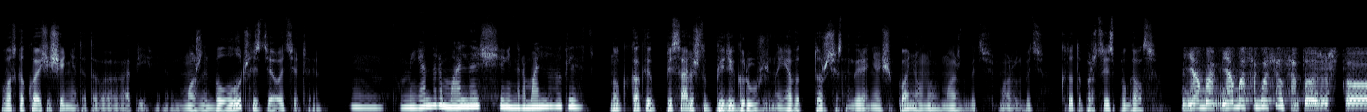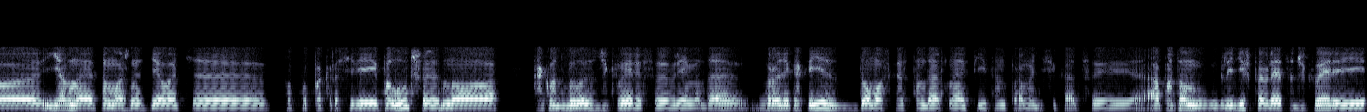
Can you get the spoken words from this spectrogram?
У вас какое ощущение от этого API? Можно было лучше сделать или... У меня нормальное ощущение, нормально выглядит. Ну, как и писали, что перегружено. Я вот тоже, честно говоря, не очень понял, но, может быть, может быть, кто-то просто испугался. Я бы, я бы согласился тоже, что явно это можно сделать э, покрасивее и получше, но как вот было с jQuery в свое время, да, вроде как и есть домовская стандартная API там про модификации, а потом, глядишь, появляется jQuery и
